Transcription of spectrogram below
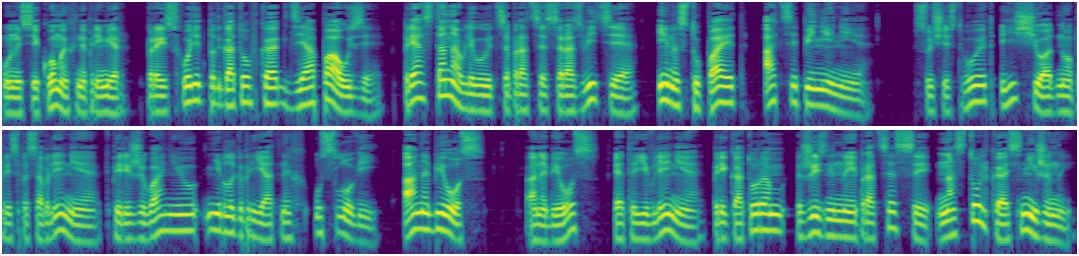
У насекомых, например, происходит подготовка к диапаузе, приостанавливаются процессы развития и наступает оцепенение. Существует еще одно приспособление к переживанию неблагоприятных условий – анабиоз. Анабиоз – это явление, при котором жизненные процессы настолько снижены,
